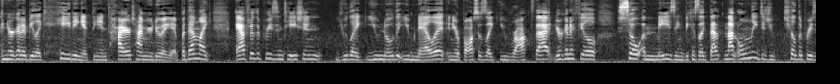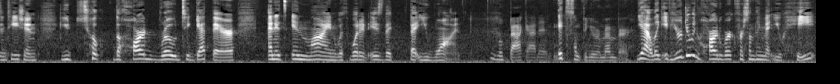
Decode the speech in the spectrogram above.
and you're going to be like hating it the entire time you're doing it. But then like after the presentation, you like you know that you nail it and your boss is like you rocked that. You're going to feel so amazing because like that not only did you kill the presentation, you took the hard road to get there and it's in line with what it is that that you want. You look back at it. It's- It's something you remember. Yeah, like if you're doing hard work for something that you hate,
